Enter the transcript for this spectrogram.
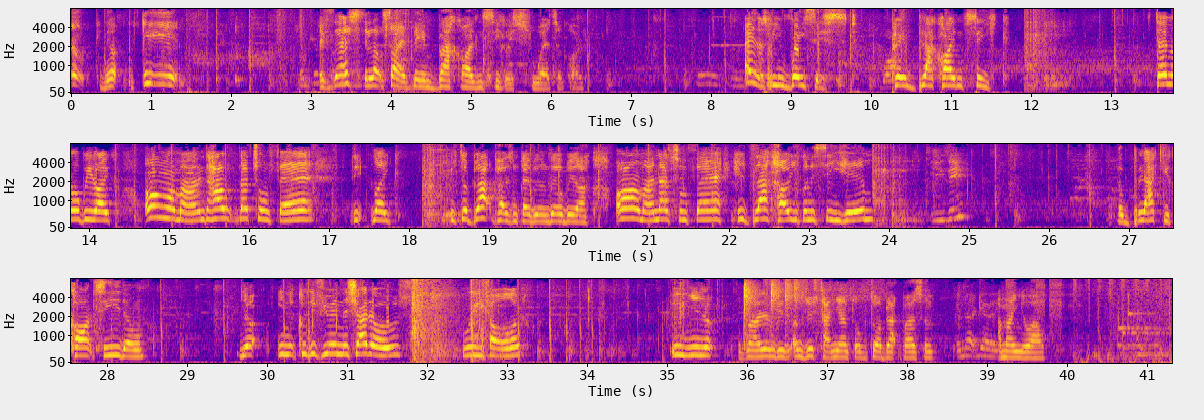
Get up again. If they're still outside playing back hide and seek, I swear to God. Hey, that's being racist. Playing black hide and seek. Then it'll be like, oh man, how that's unfair. The, like, if the black person plays with them, they'll be like, oh man, that's unfair. He's black, how are you gonna see him? Easy. The black, you can't see them. Yeah, because if you're in the shadows, retard. You, you know, guys, I'm just, I'm just telling you, I'm talking to a black person. I'm not doing Emmanuel.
